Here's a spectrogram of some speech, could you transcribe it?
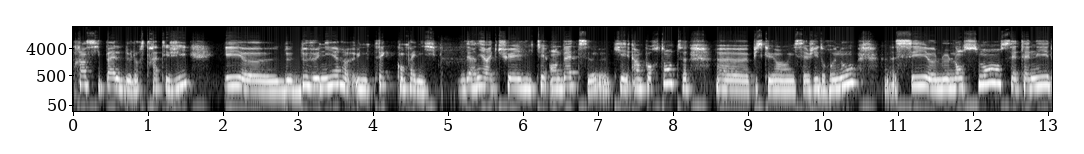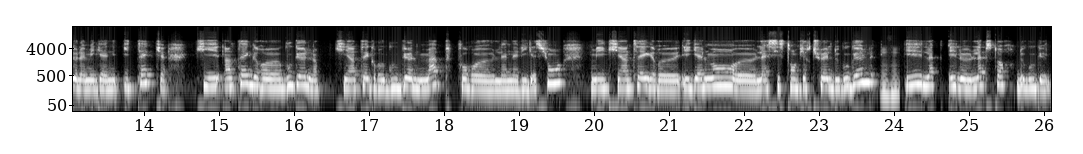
principal de leur stratégie est de devenir une tech compagnie. Dernière actualité en date euh, qui est importante, euh, puisqu'il s'agit de Renault, euh, c'est le lancement cette année de la Mégane e-tech qui intègre Google, qui intègre Google Maps pour la navigation, mais qui intègre également l'assistant virtuel de Google mhm. et, l'App Store de Google.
